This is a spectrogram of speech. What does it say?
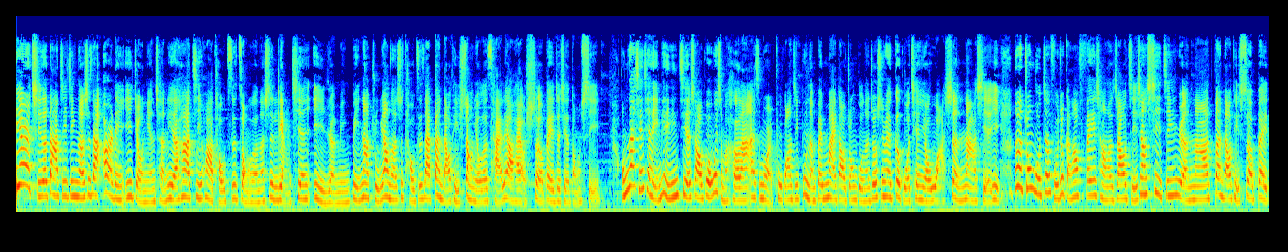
第二期的大基金呢，是在二零一九年成立的，它的计划投资总额呢是两千亿人民币。那主要呢是投资在半导体上游的材料还有设备这些东西。我们在先前的影片已经介绍过，为什么荷兰艾斯莫尔曝光机不能被卖到中国呢？就是因为各国签有瓦圣纳协议。那中国政府就感到非常的着急，像矽晶圆呐、半导体设备。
